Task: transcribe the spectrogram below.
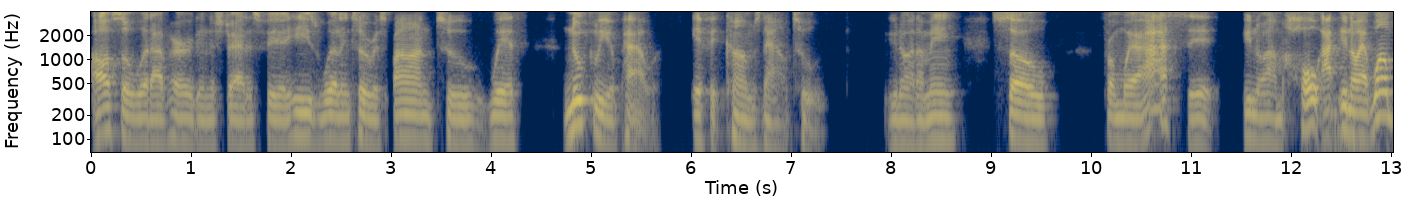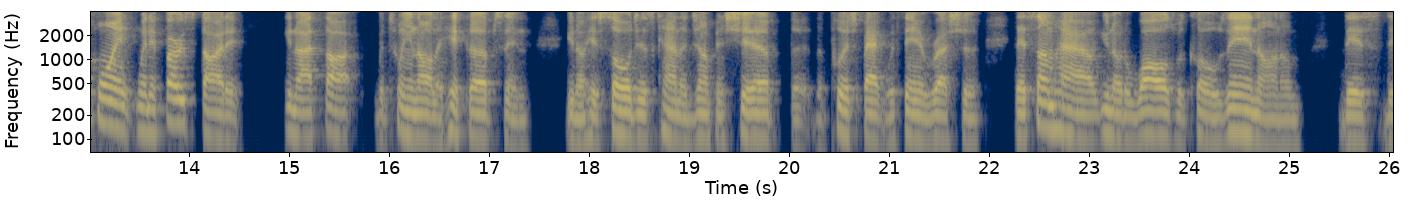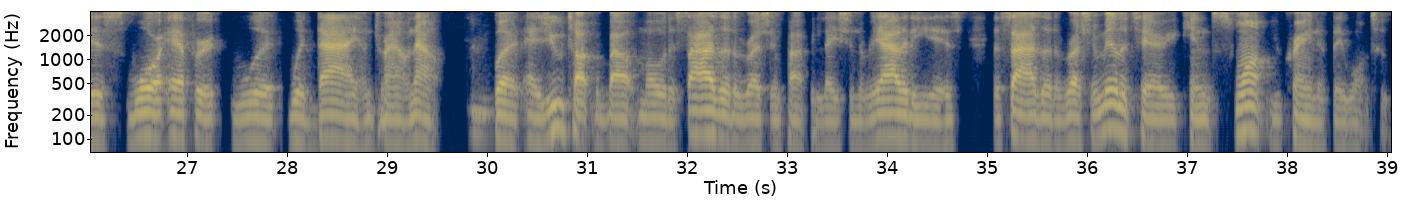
also what I've heard in the stratosphere, he's willing to respond to with nuclear power if it comes down to it. You know what I mean? So from where I sit, you know, I'm whole, I, you know, at one point when it first started, you know, I thought between all the hiccups and you know his soldiers kind of jumping ship, the the pushback within Russia, that somehow you know the walls would close in on them. This this war effort would would die and drown out. Mm-hmm. But as you talked about, Mo, the size of the Russian population, the reality is the size of the Russian military can swamp Ukraine if they want to.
